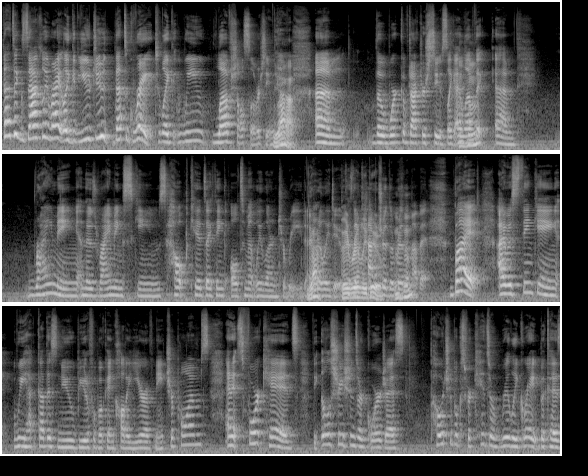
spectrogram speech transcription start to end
that's exactly right. Like, if you do, that's great. Like, we love Shel Silverstein. We love, um, the work of Dr. Seuss. Like, I love Mhm. that. Um, rhyming and those rhyming schemes help kids i think ultimately learn to read i really do they really do. capture the rhythm Mhm. of it but i was thinking we got this new beautiful book in called a year of nature poems and it's for kids the illustrations are gorgeous poetry books for kids are really great because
